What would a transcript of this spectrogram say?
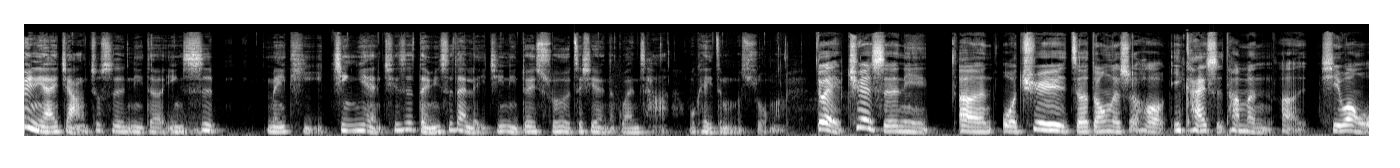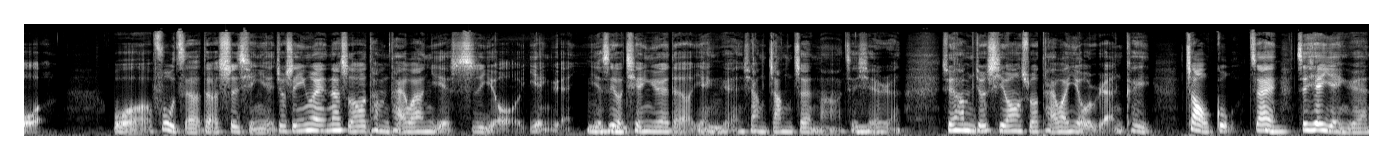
对你来讲，就是你的影视媒体经验，其实等于是在累积你对所有这些人的观察。我可以这么说吗？对，确实你，你呃，我去泽东的时候，一开始他们呃希望我我负责的事情，也就是因为那时候他们台湾也是有演员，嗯、也是有签约的演员，嗯、像张震啊这些人，嗯、所以他们就希望说台湾有人可以照顾，在这些演员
